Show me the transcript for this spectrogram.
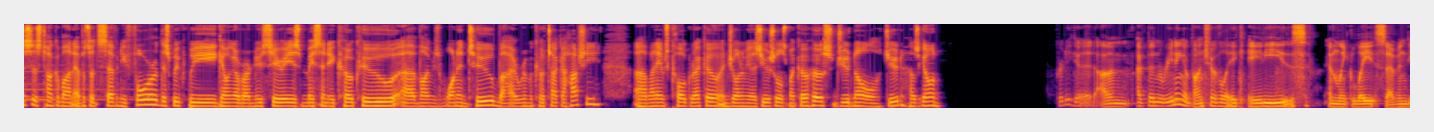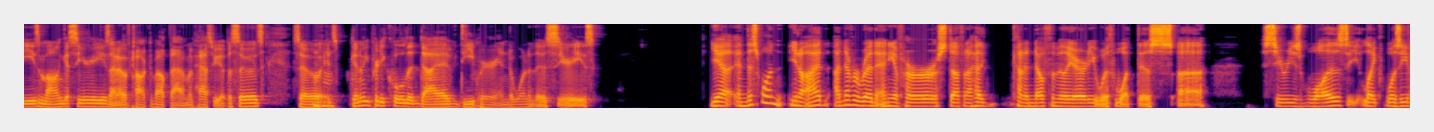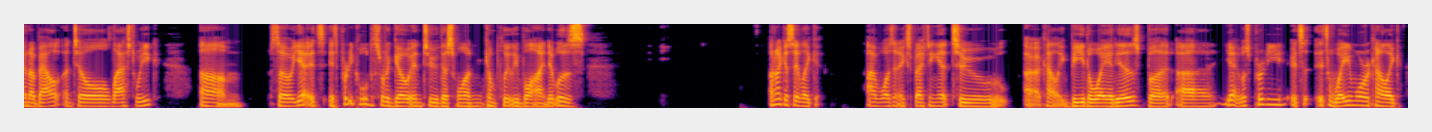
This is Tankobon episode 74. This week we'll be going over our new series, Maison Ikkoku, uh, volumes 1 and 2 by Rumiko Takahashi. Uh, my name's Cole Greco, and joining me as usual is my co host, Jude Knoll. Jude, how's it going? Pretty good. Um, I've been reading a bunch of like 80s and like late 70s manga series. I know I've talked about that in the past few episodes. So mm-hmm. it's going to be pretty cool to dive deeper into one of those series. Yeah, and this one, you know, I'd I'd never read any of her stuff, and I had kind of no familiarity with what this uh, series was like was even about until last week. Um, so yeah, it's it's pretty cool to sort of go into this one completely blind. It was. I'm not gonna say like I wasn't expecting it to uh, kind of like be the way it is, but uh, yeah, it was pretty. It's it's way more kind of like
